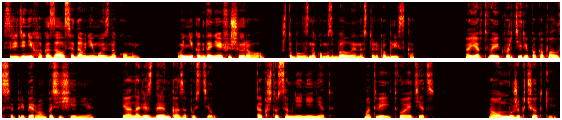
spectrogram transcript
Среди них оказался давний мой знакомый. Он никогда не афишировал, что был знаком с Беллой настолько близко. А я в твоей квартире покопался при первом посещении и анализ ДНК запустил. Так что сомнений нет. Матвей твой отец. А он мужик четкий.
